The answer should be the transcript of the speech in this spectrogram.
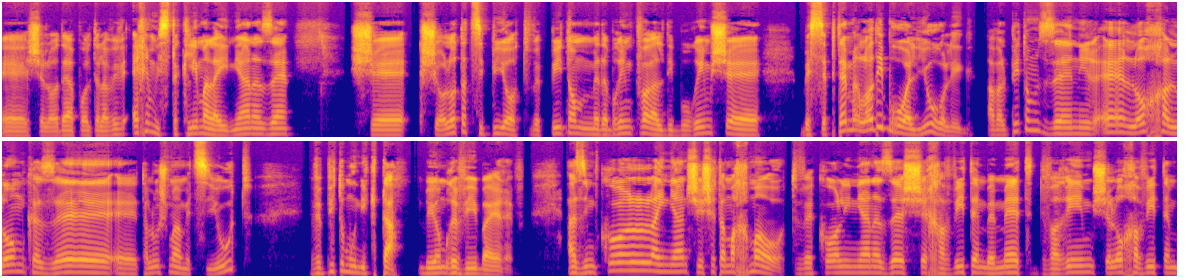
אה, של אוהדי הפועל תל אביב, איך הם מסתכלים על העניין הזה, שכשעולות הציפיות, ופתאום מדברים כבר על דיבורים ש... בספטמבר לא דיברו על יורוליג, אבל פתאום זה נראה לא חלום כזה אה, תלוש מהמציאות, ופתאום הוא נקטע ביום רביעי בערב. אז עם כל העניין שיש את המחמאות, וכל עניין הזה שחוויתם באמת דברים שלא חוויתם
